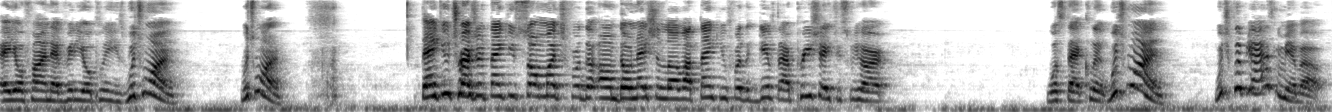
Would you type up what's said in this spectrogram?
Hey, yo, find that video, please. Which one? Which one? Thank you, Treasure. Thank you so much for the um donation, love. I thank you for the gift. I appreciate you, sweetheart. What's that clip? Which one? Which clip you asking me about?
